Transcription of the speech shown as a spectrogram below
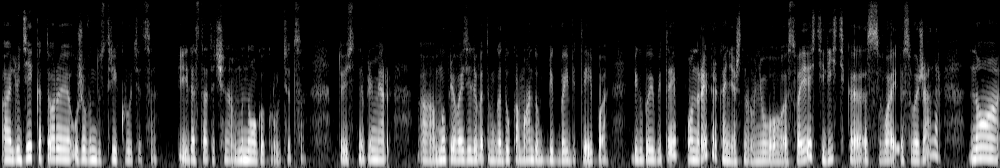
а, людей, которые уже в индустрии крутятся, и достаточно много крутятся. То есть, например, мы привозили в этом году команду Big Baby Tape. Big Baby Tape, он рэпер, конечно, у него своя стилистика, свой, свой жанр, но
